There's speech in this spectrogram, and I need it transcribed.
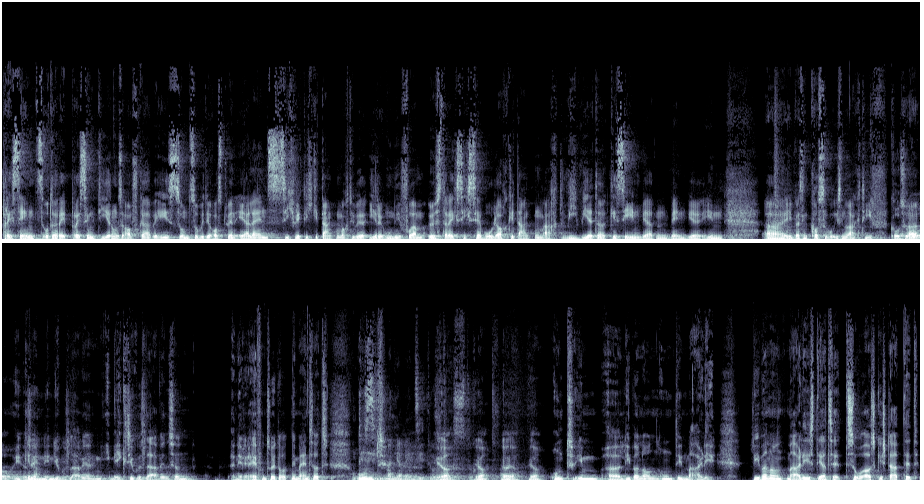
Präsenz- oder Repräsentierungsaufgabe ist und so wie die Austrian Airlines sich wirklich Gedanken macht über ihre Uniform, Österreich sich sehr wohl auch Gedanken macht, wie wir da gesehen werden, wenn wir in äh, ich weiß nicht, Kosovo ist nur aktiv. Kosovo, äh, also genau. in, in Jugoslawien, im, im Ex-Jugoslawien sind eine Reihe von Soldaten im Einsatz. Und, und sieht man ja, wenn sie durch ja, das durch ja, ja, ja, ja. Und im äh, Libanon und in Mali. Libanon und Mali ist derzeit so ausgestattet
